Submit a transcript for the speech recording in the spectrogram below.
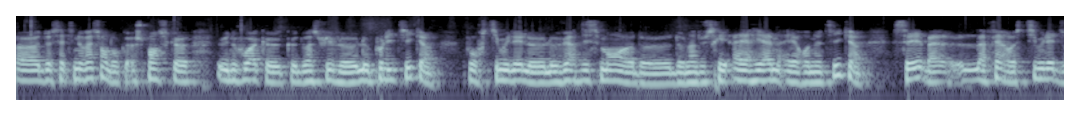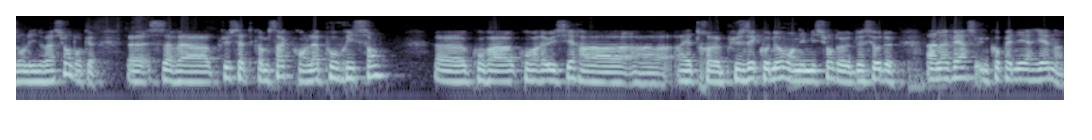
de cette innovation. Donc je pense qu'une voie que, doit suivre le, politique pour stimuler le, verdissement euh, de, l'industrie aérienne et aéronautique, c'est bah, la faire stimuler disons l'innovation. Donc euh, ça va plus être comme ça qu'en l'appauvrissant qu'on va, va réussir à, à, être plus économe en émissions de, de CO2. À l'inverse, une compagnie aérienne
